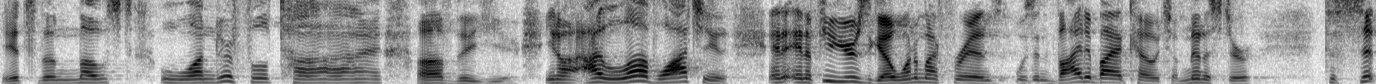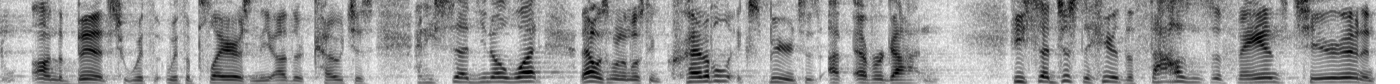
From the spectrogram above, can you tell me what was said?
It's the most wonderful time of the year. You know, I love watching it. And, and a few years ago, one of my friends was invited by a coach, a minister, to sit on the bench with, with the players and the other coaches. And he said, You know what? That was one of the most incredible experiences I've ever gotten. He said just to hear the thousands of fans cheering and,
